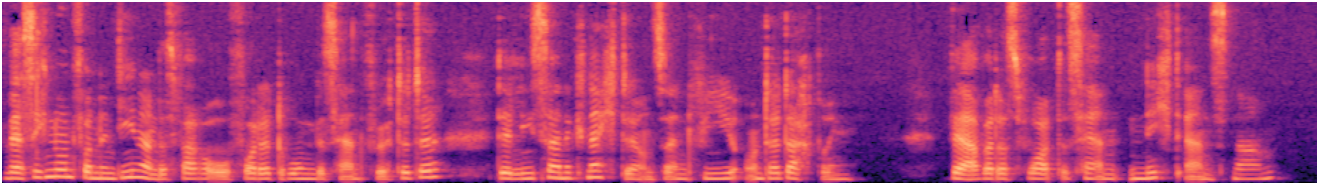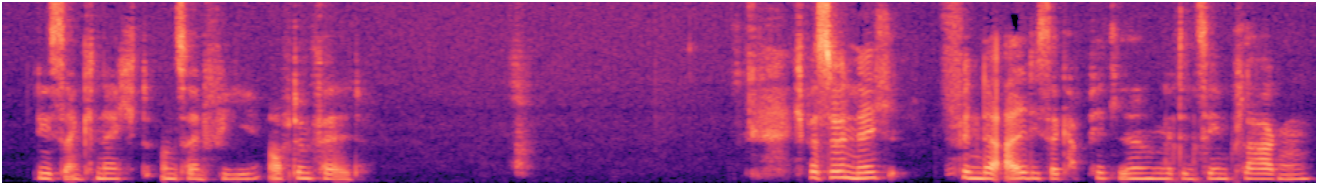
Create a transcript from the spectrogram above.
Wer sich nun von den Dienern des Pharao vor der Drohung des Herrn fürchtete, der ließ seine Knechte und sein Vieh unter Dach bringen. Wer aber das Wort des Herrn nicht ernst nahm, ließ sein Knecht und sein Vieh auf dem Feld. Ich persönlich finde all diese Kapitel mit den zehn Plagen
